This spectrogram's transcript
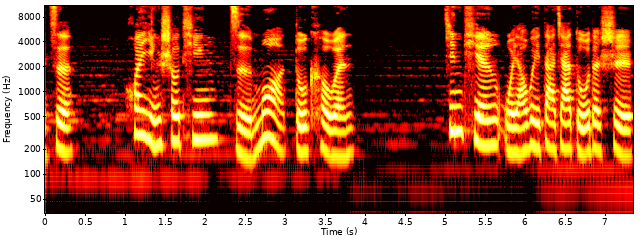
子，欢迎收听子墨读课文。今天我要为大家读的是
